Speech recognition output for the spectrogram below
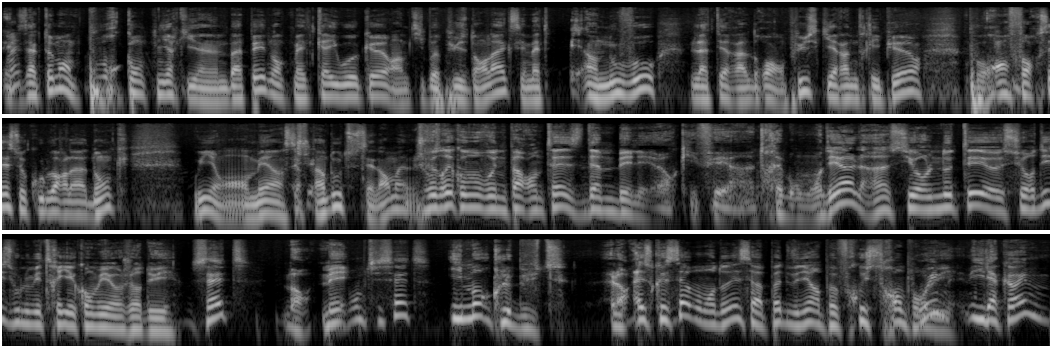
Exactement, pour contenir Kylian Mbappé, donc mettre Kai Walker un petit peu plus dans l'axe et mettre un nouveau latéral droit en plus, Kieran Trippier, pour renforcer ce couloir-là. Donc, oui, on, met un certain doute, c'est normal. Je voudrais qu'on ouvre une parenthèse Dembélé, alors qui fait un très bon mondial. hein. Si on le notait euh, sur 10, vous le mettriez combien aujourd'hui? 7 Bon, mais Bon petit 7 il manque le but. Alors, est-ce que ça, à un moment donné, ça va pas devenir un peu frustrant pour oui, lui? mais il a quand même.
